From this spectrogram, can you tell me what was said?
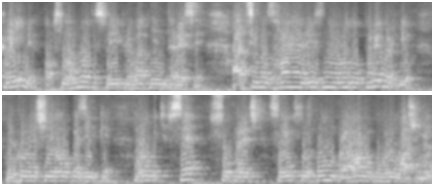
країни обслуговувати свої приватні інтереси, а ціла зграя різного роду перевертнів, виконуючи його вказівки, робить все всупереч своїм службовим правам і повноваженням,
